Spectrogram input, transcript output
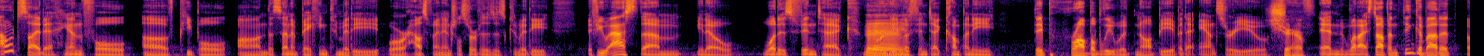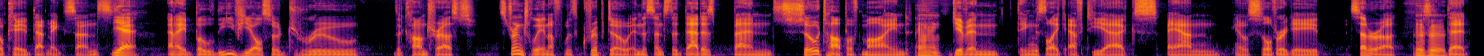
outside a handful of people on the Senate Banking Committee or House Financial Services Committee, if you ask them, you know, what is fintech or name a hmm. fintech company, they probably would not be able to answer you. Sure. And when I stop and think about it, okay, that makes sense. Yeah. And I believe he also drew the contrast, strangely enough, with crypto in the sense that that has been so top of mind, hmm. given things like FTX and you know Silvergate, et cetera, mm-hmm. that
